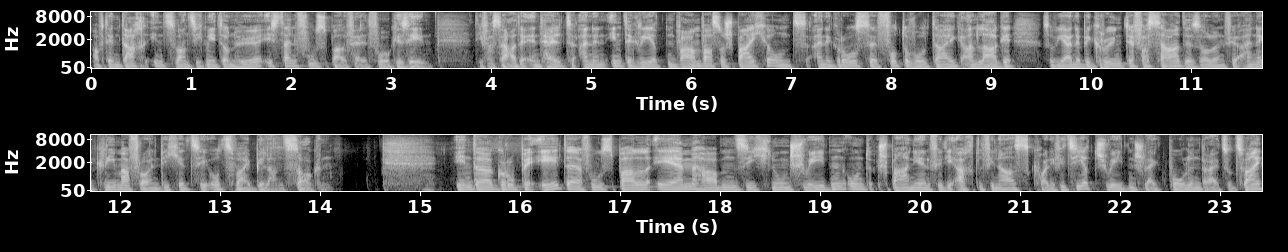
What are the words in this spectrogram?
Auf dem Dach in 20 Metern Höhe ist ein Fußballfeld vorgesehen. Die Fassade enthält einen integrierten Warmwasserspeicher und eine große Photovoltaikanlage sowie eine begrünte Fassade Fassade sollen für eine klimafreundliche CO2-Bilanz sorgen. In der Gruppe E der Fußball-EM haben sich nun Schweden und Spanien für die Achtelfinals qualifiziert. Schweden schlägt Polen 3 zu 2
